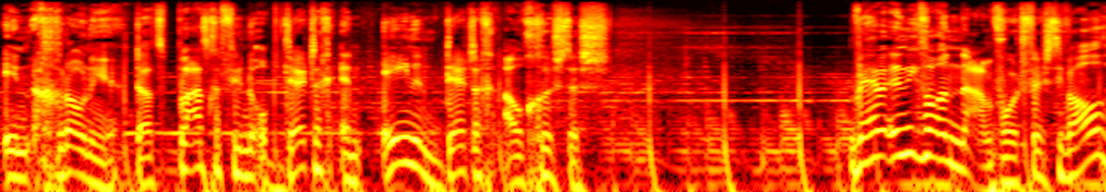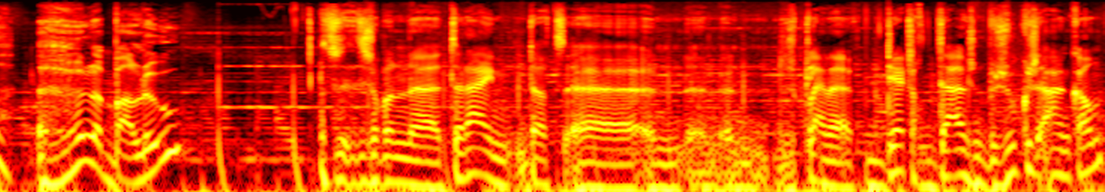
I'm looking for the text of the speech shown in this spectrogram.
in Groningen. Dat plaats gaat vinden op 30 en 31 augustus. We hebben in ieder geval een naam voor het festival. Hullabaloo. Het is op een uh, terrein dat uh, een, een, een, kleine 30.000 bezoekers aan kan.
